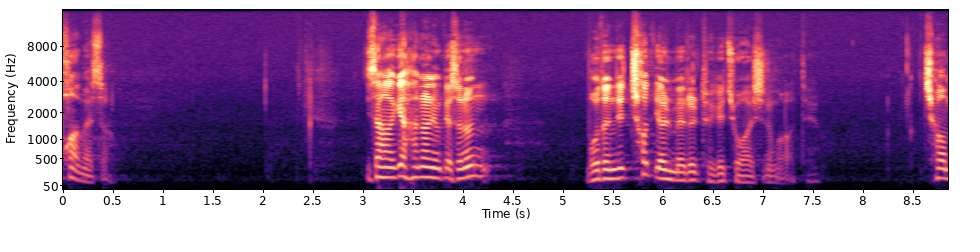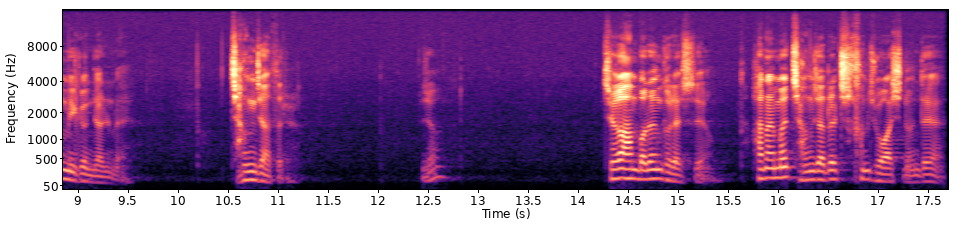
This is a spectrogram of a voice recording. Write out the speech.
포함해서 이상하게 하나님께서는 뭐든지 첫 열매를 되게 좋아하시는 것 같아요. 처음 익은 열매, 장자들, 그죠? 제가 한 번은 그랬어요. 하나님은 장자를 참 좋아하시는데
